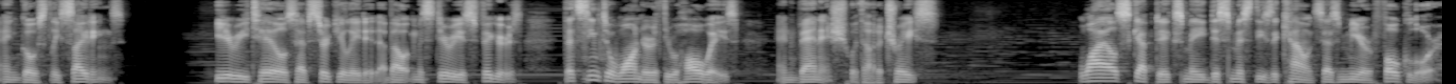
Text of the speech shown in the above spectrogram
and ghostly sightings. Eerie tales have circulated about mysterious figures that seem to wander through hallways and vanish without a trace. While skeptics may dismiss these accounts as mere folklore,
